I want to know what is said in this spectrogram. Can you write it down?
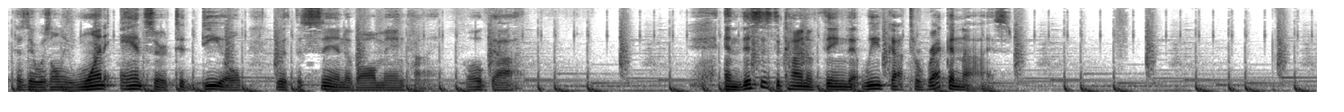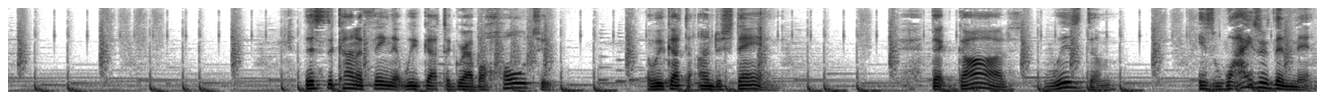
because there was only one answer to deal with the sin of all mankind. Oh God. And this is the kind of thing that we've got to recognize. This is the kind of thing that we've got to grab a hold to. And we've got to understand that God's wisdom is wiser than men.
